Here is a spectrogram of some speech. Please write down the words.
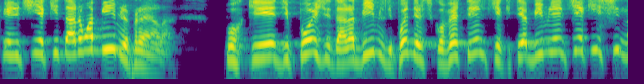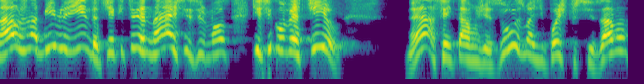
ele tinha que dar uma Bíblia para ela. Porque depois de dar a Bíblia, depois dele se converter, ele tinha que ter a Bíblia, ele tinha que ensiná-los na Bíblia ainda, tinha que treinar esses irmãos que se convertiam né? aceitavam Jesus, mas depois precisavam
